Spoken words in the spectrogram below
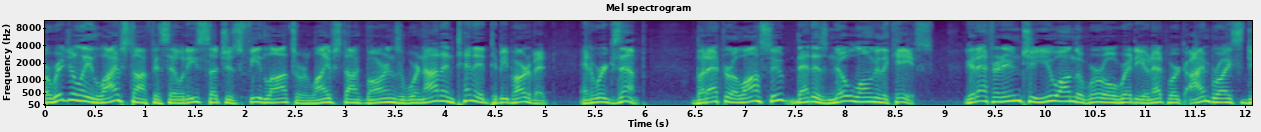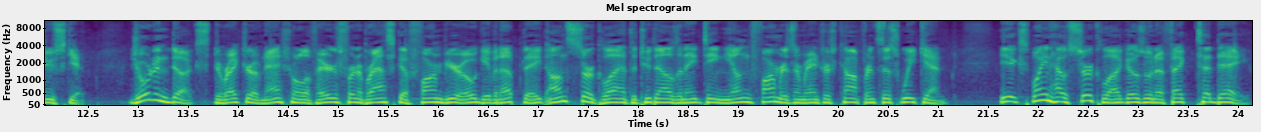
Originally, livestock facilities such as feedlots or livestock barns were not intended to be part of it and were exempt. But after a lawsuit, that is no longer the case. Good afternoon to you on the Rural Radio Network. I'm Bryce Duskett. Jordan Dux, Director of National Affairs for Nebraska Farm Bureau, gave an update on CERCLA at the 2018 Young Farmers and Ranchers Conference this weekend. He explained how CERCLA goes into effect today.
